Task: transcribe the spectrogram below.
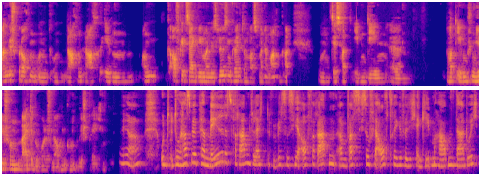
angesprochen und, und nach und nach eben an, aufgezeigt, wie man das lösen könnte und was man da machen kann. Und das hat eben den, ähm, hat eben mir schon weitergeholfen, auch in Kundengesprächen. Ja, und du hast mir per Mail das verraten, vielleicht willst du es hier auch verraten, ähm, was sich so für Aufträge für dich ergeben haben dadurch,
